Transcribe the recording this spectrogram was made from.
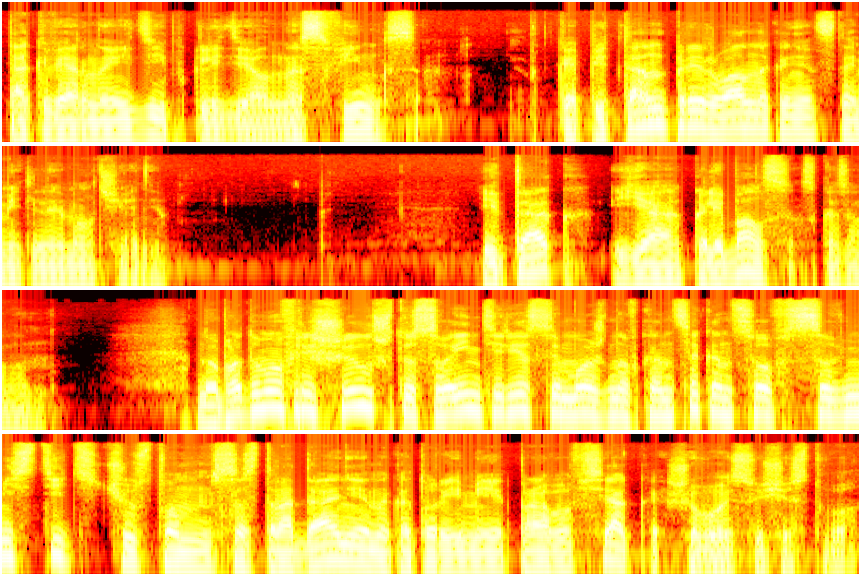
Так верно и Дип глядел на сфинкса. Капитан прервал, наконец, томительное молчание. «Итак, я колебался», — сказал он. Но, подумав, решил, что свои интересы можно в конце концов совместить с чувством сострадания, на которое имеет право всякое живое существо.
